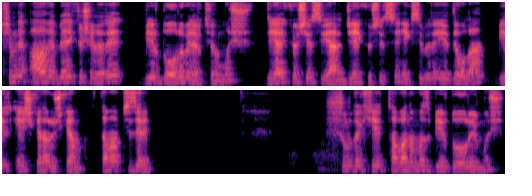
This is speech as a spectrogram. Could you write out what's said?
Şimdi A ve B köşeleri bir doğru belirtiyormuş. Diğer köşesi yani C köşesi eksi 1'e 7 olan bir eşkenar üçgen var. Tamam çizelim. Şuradaki tabanımız bir doğruymuş.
